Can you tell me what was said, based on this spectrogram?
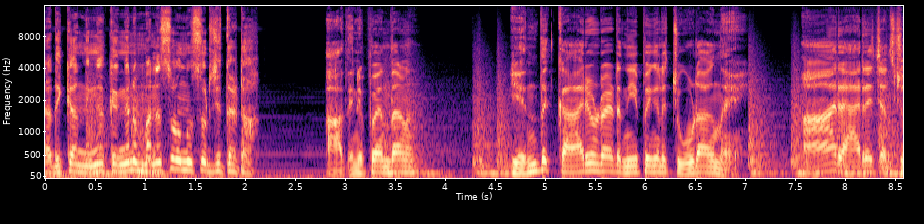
ചതിക്കാൻ നിങ്ങൾക്ക് എങ്ങനെ മനസ്സ് വന്നു സുർജിത്തേട്ടാ? അതിനിപ്പോ എന്താണ്? എന്ത് കാര്യമുണ്ടായിട്ട് നീ ഇപ്പൊ ഇങ്ങനെ ചൂടാകുന്നേ? ആരാരെ ചതിച്ചു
